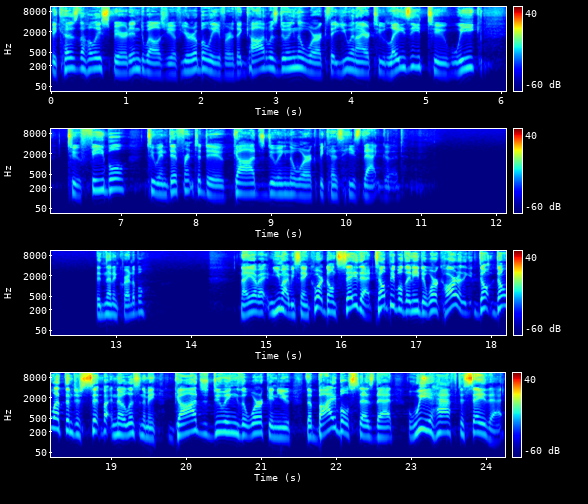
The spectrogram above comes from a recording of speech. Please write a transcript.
Because the Holy Spirit indwells you, if you're a believer, that God was doing the work that you and I are too lazy, too weak, too feeble, too indifferent to do, God's doing the work because He's that good. Isn't that incredible? Now, you might be saying, Kort, don't say that. Tell people they need to work harder. Don't, don't let them just sit by. No, listen to me. God's doing the work in you. The Bible says that. We have to say that.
